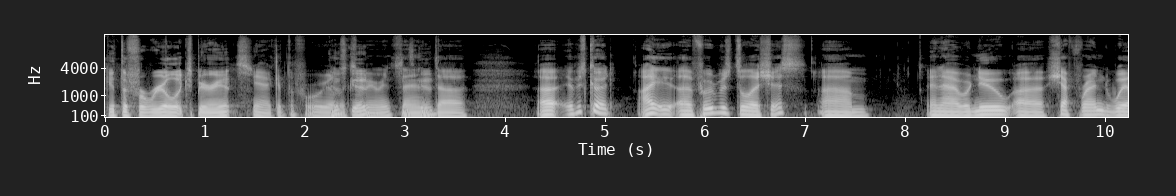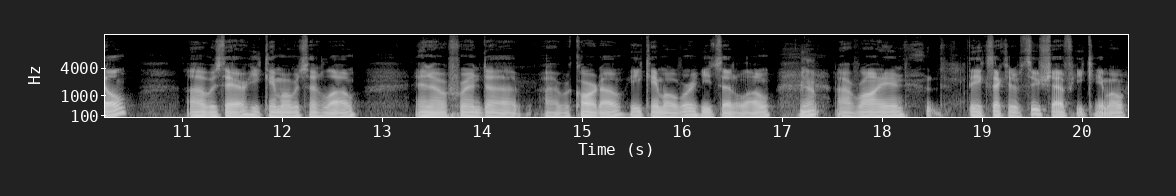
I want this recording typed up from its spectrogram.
Get the for real experience. Yeah, get the for real experience, and good. uh, uh, it was good. I uh, food was delicious. Um, and our new uh, chef friend Will uh, was there. He came over and said hello. And our friend uh, uh, Ricardo, he came over. He said hello. Yep. Uh, Ryan, the executive sous chef, he came over.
